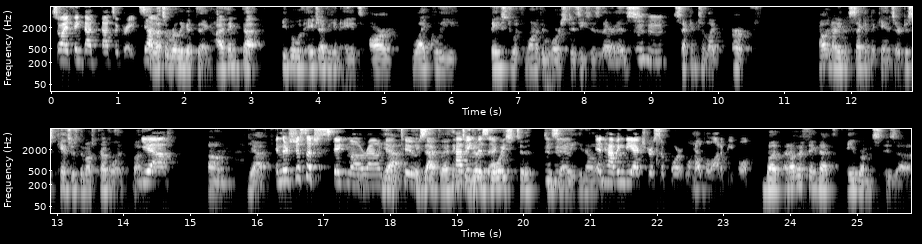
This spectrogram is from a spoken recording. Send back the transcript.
so i think that that's a great step yeah, that's a really good thing. I think that people with HIV and AIDS are likely faced with one of the worst diseases there is, hmm second to like, or probably not even second to cancer. Just cancer is the most prevalent, but yeah um, yeah, and there's just such stigma around yeah, it too exactly. I think it's a having good ex- voice to to Mhm. say, you know. and having the extra support will Yeah. help a lot of people But another thing that Abrams is uh,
